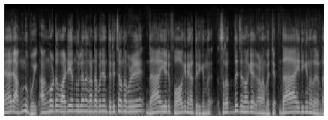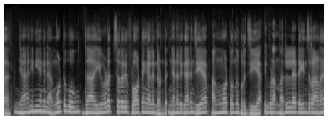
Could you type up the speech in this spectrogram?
നേരെ അങ്ങ് പോയി. അങ്ങോട്ട് വഴിയൊന്നുമില്ലെന്ന് കണ്ടപ്പോൾ ഞാൻ തിരിച്ചു വന്നപ്പോഴേ ദാ ഈ ഒരു ഫോഗിനകത്തിരിക്കുന്നു. ശ്രദ്ധിച്ച് നോക്കിയാൽ കാണാൻ പറ്റും. ദാ ഇരിക്കുന്നത് കണ്ട. ഞാൻ ഇനി അങ്ങനെ അങ്ങോട്ട് പോകും? ദാ ഇവിടെ ചെറിയൊരു ഫ്ലോട്ടിംഗ് ഐലൻഡ് ഉണ്ട്. ഞാനൊരു കാര്യം ചെയ്യാം. അങ്ങോട്ടൊന്ന് ബ്രിഡ്ജ് ചെയ്യാം. ഇവിടെ നല്ല ഡേഞ്ചർ ആണ്.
